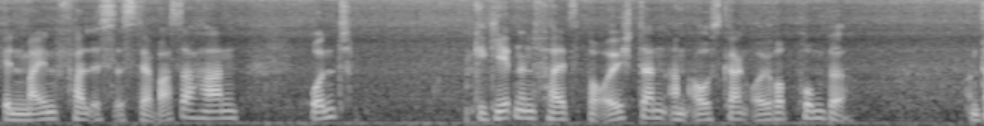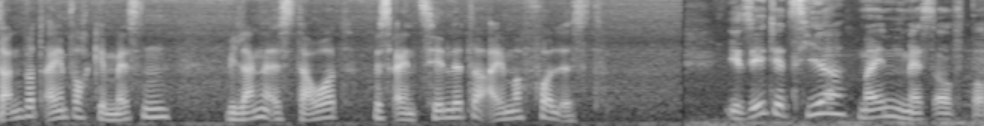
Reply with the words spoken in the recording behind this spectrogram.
in meinem Fall ist es der Wasserhahn, und gegebenenfalls bei euch dann am Ausgang eurer Pumpe. Und dann wird einfach gemessen, wie lange es dauert, bis ein 10-Liter-Eimer voll ist. Ihr seht jetzt hier meinen Messaufbau.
